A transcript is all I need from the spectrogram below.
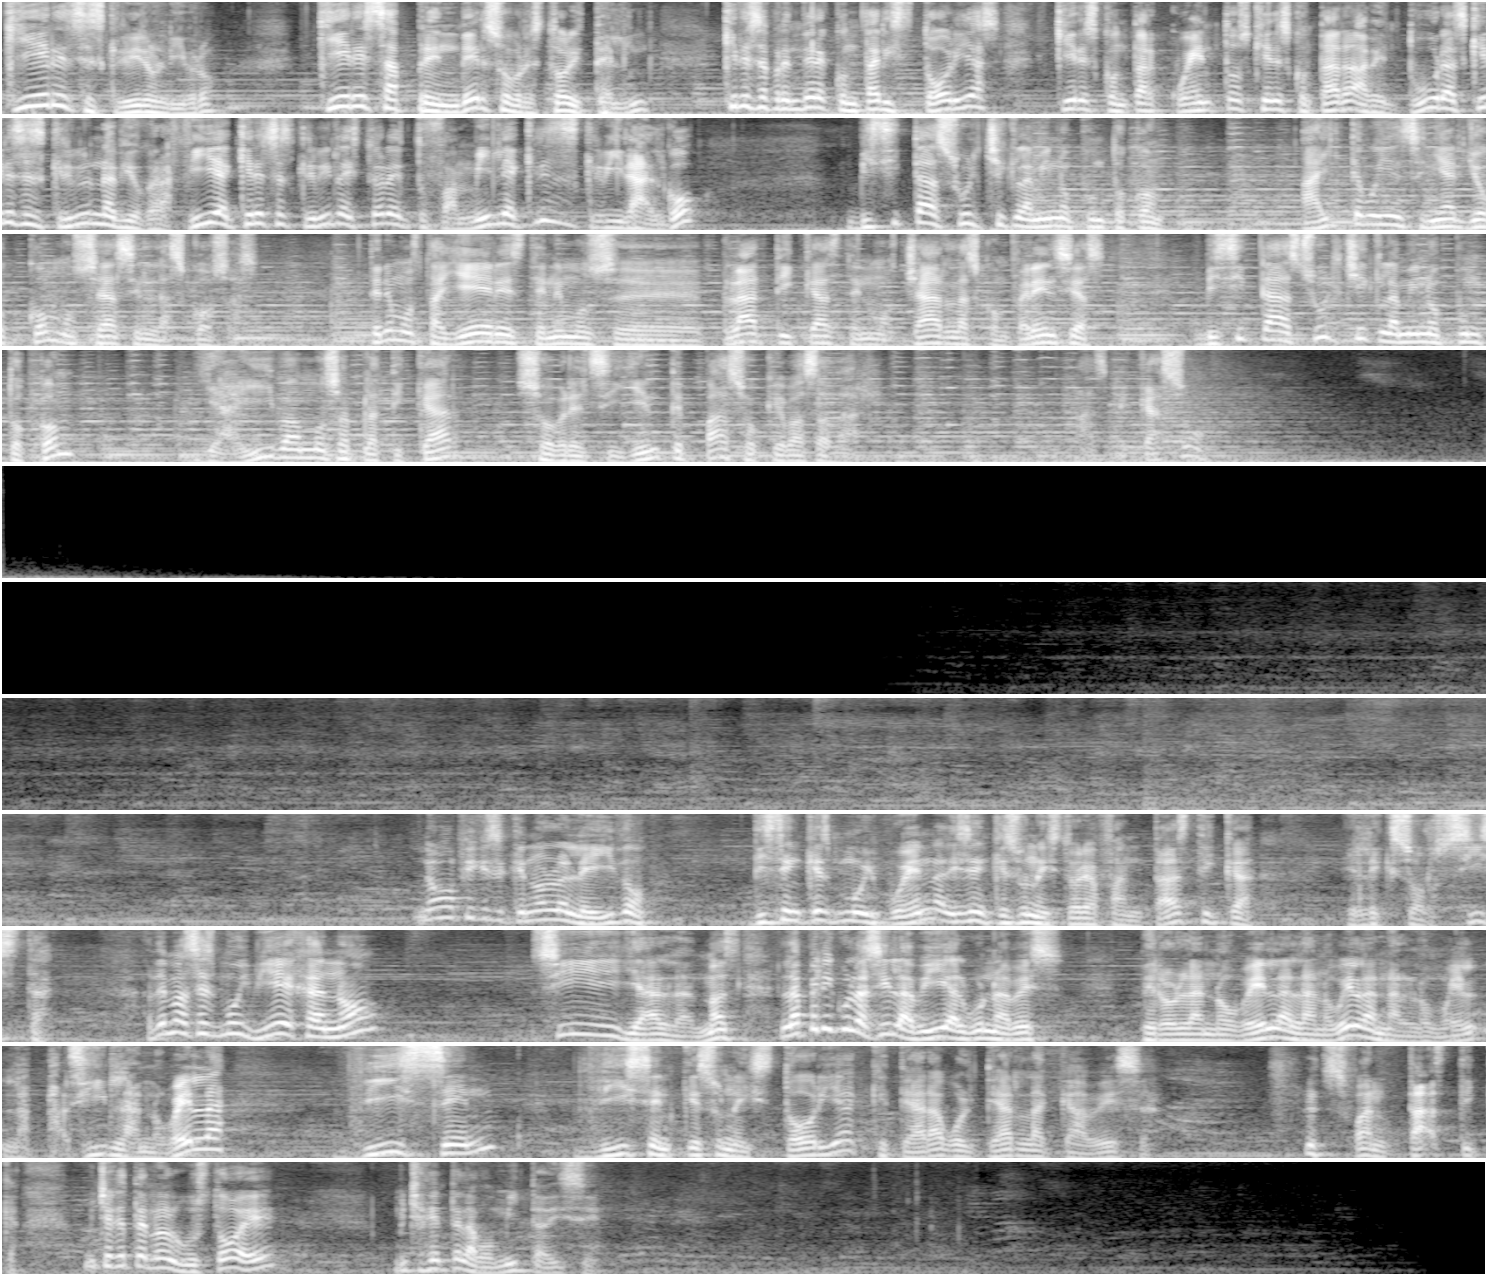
¿Quieres escribir un libro? ¿Quieres aprender sobre storytelling? ¿Quieres aprender a contar historias? ¿Quieres contar cuentos? ¿Quieres contar aventuras? ¿Quieres escribir una biografía? ¿Quieres escribir la historia de tu familia? ¿Quieres escribir algo? visita azulchiclamino.com. Ahí te voy a enseñar yo cómo se hacen las cosas. Tenemos talleres, tenemos eh, pláticas, tenemos charlas, conferencias. Visita azulchiclamino.com y ahí vamos a platicar sobre el siguiente paso que vas a dar. Hazme caso. No, fíjese que no lo he leído. Dicen que es muy buena, dicen que es una historia fantástica. El exorcista. Además es muy vieja, ¿no? Sí, ya la más. La película sí la vi alguna vez, pero la novela, la novela, la novela, la, sí, la novela, dicen, dicen que es una historia que te hará voltear la cabeza. Es fantástica. Mucha gente no le gustó, ¿eh? Mucha gente la vomita, dice.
